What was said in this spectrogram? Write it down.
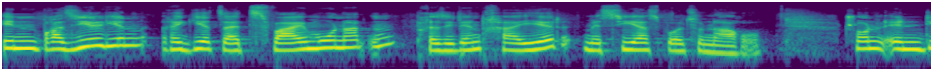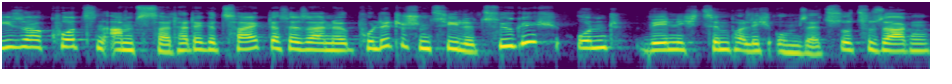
In Brasilien regiert seit zwei Monaten Präsident Jair Messias Bolsonaro. Schon in dieser kurzen Amtszeit hat er gezeigt, dass er seine politischen Ziele zügig und wenig zimperlich umsetzt. Sozusagen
